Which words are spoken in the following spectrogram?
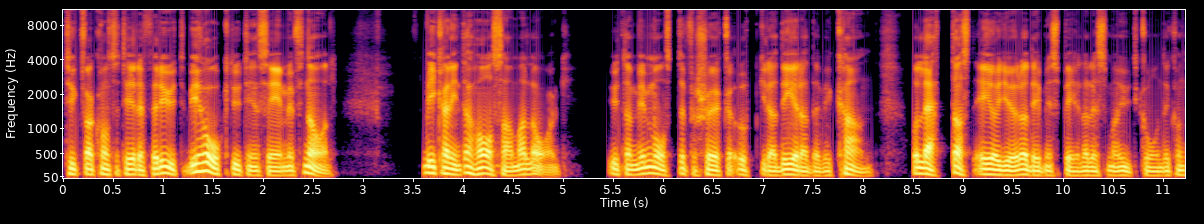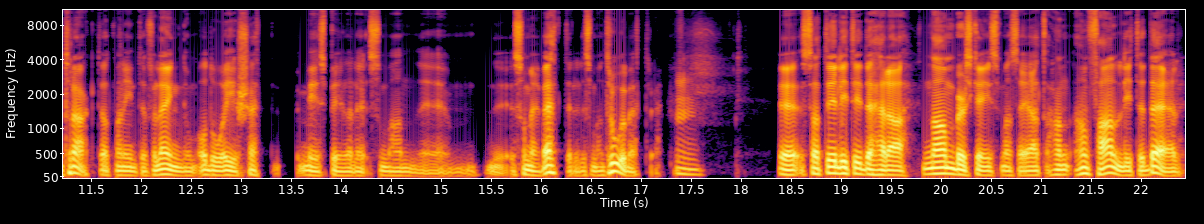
tycker vi har konstaterat förut, vi har åkt ut i en semifinal. Vi kan inte ha samma lag, utan vi måste försöka uppgradera det vi kan. Och lättast är att göra det med spelare som har utgående kontrakt, att man inte förlänger dem och då ersätter med spelare som, man, eh, som är bättre, eller som man tror är bättre. Mm. Eh, så att det är lite i det här uh, numbers game som man säger, att han, han faller lite där.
